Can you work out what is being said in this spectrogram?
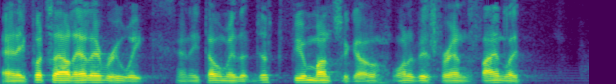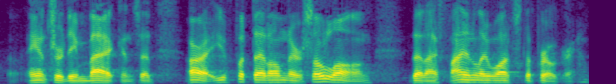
And he puts out that every week. And he told me that just a few months ago, one of his friends finally answered him back and said, All right, you've put that on there so long that I finally watched the program.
